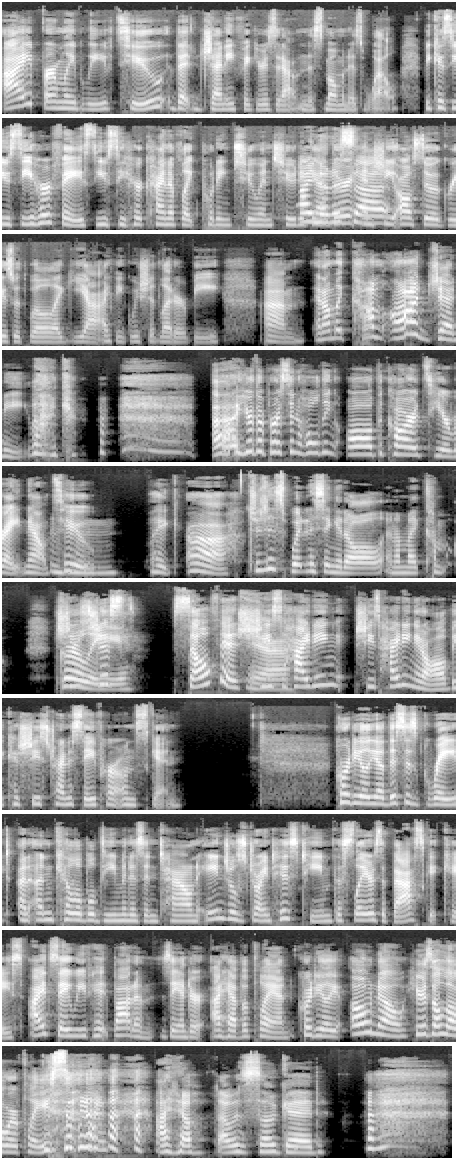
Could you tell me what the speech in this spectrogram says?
I firmly believe too that Jenny figures it out in this moment as well because you see her face, you see her kind of like putting two and two together, and she also agrees with Will, like, yeah, I think we should let her be. Um, and I'm like, come on, Jenny, like, uh, you're the person holding all the cards here right now too. Mhm. Like, ah, She's just witnessing it all, and I'm like, come, She's girly. just selfish. Yeah. She's hiding she's hiding it all because she's trying to save her own skin. Cordelia, this is great. An unkillable demon is in town. Angels joined his team. The Slayer's a basket case. I'd say we've hit bottom. Xander, I have a plan. Cordelia, oh no, here's a lower place. I know that was so good.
